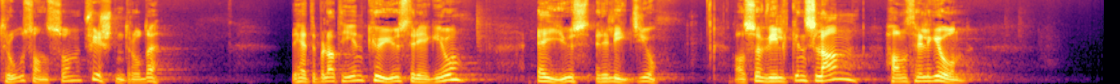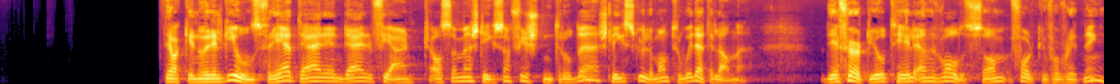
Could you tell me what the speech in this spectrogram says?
tro sånn som fyrsten trodde. Det heter på latin 'cuius regio, eius religio'. Altså hvilkens land, hans religion. Det var ikke noe religionsfrihet, det er, det er fjernt. Altså, men slik som fyrsten trodde, slik skulle man tro i dette landet. Det førte jo til en voldsom folkeforflytning.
